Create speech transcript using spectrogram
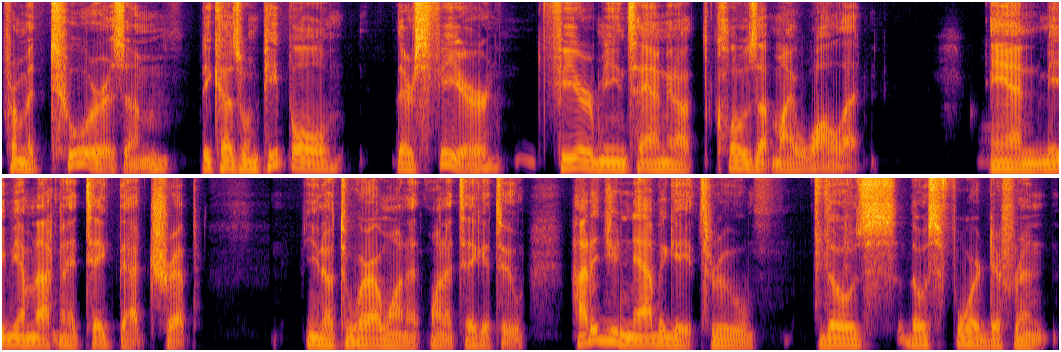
from a tourism? Because when people there's fear, fear means hey, I'm going to close up my wallet, and maybe I'm not going to take that trip, you know, to where I want to want to take it to. How did you navigate through those those four different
